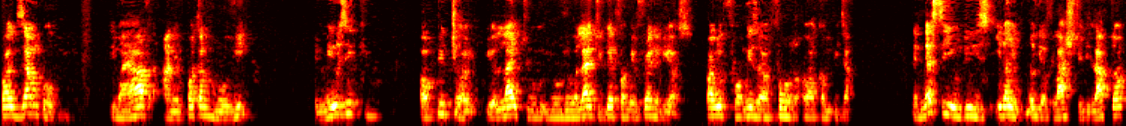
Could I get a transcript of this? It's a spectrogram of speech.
For example, you might have an important movie, the music, or picture you like to you, you would like to get from a friend of yours, probably from his or phone or a computer. The next thing you do is either you plug your flash to the laptop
